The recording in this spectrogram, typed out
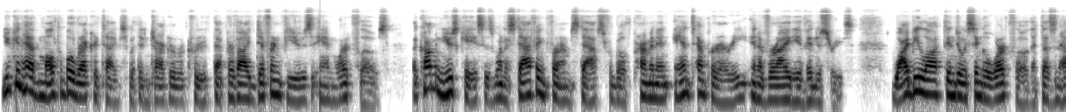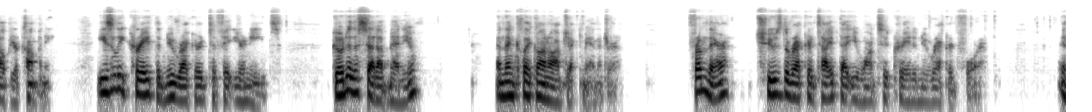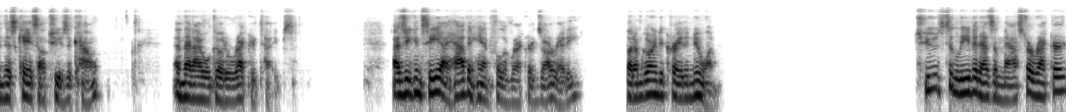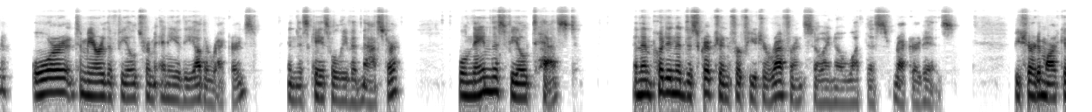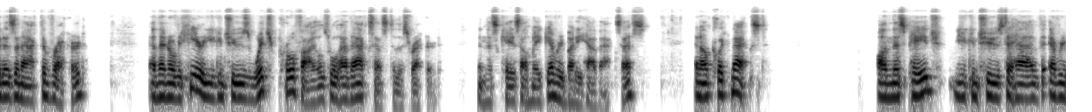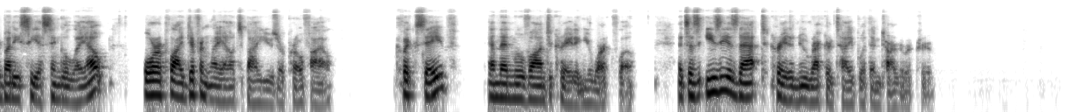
You can have multiple record types within Target Recruit that provide different views and workflows. A common use case is when a staffing firm staffs for both permanent and temporary in a variety of industries. Why be locked into a single workflow that doesn't help your company? Easily create the new record to fit your needs. Go to the Setup menu and then click on Object Manager. From there, choose the record type that you want to create a new record for. In this case, I'll choose Account and then I will go to record types. As you can see, I have a handful of records already, but I'm going to create a new one. Choose to leave it as a master record or to mirror the fields from any of the other records. In this case, we'll leave it master. We'll name this field test and then put in a description for future reference so I know what this record is. Be sure to mark it as an active record and then over here, you can choose which profiles will have access to this record. In this case, I'll make everybody have access and I'll click next. On this page, you can choose to have everybody see a single layout or apply different layouts by user profile. Click Save and then move on to creating your workflow. It's as easy as that to create a new record type within Target Recruit.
